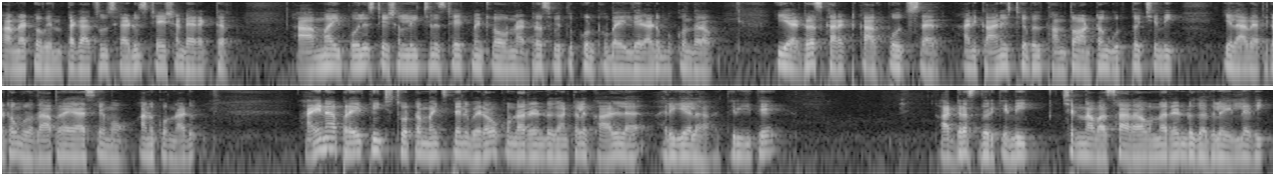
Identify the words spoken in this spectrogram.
అన్నట్టు వింతగా చూశాడు స్టేషన్ డైరెక్టర్. ఆ అమ్మాయి పోలీస్ స్టేషన్లో ఇచ్చిన స్టేట్మెంట్లో ఉన్న అడ్రస్ వెతుక్కుంటూ బయలుదేరాడు ముకుందరావు. ఈ అడ్రస్ కరెక్ట్ కాకపోవచ్చు సార్ అని కానిస్టేబుల్ తనతో అంటం గుర్తొచ్చింది. ఇలా వెతకటం వృధా ప్రయాసేమో అనుకున్నాడు. అయినా ప్రయత్నించి చూడటం మంచిదని విడవకుండా రెండు గంటల కాళ్ళ అరిగేలా తిరిగితే అడ్రస్ దొరికింది. చిన్న వసారా ఉన్న రెండు గదుల ఇల్లది.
